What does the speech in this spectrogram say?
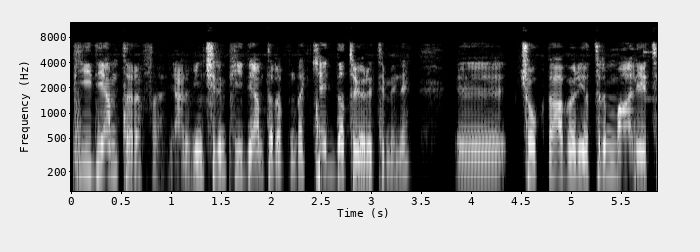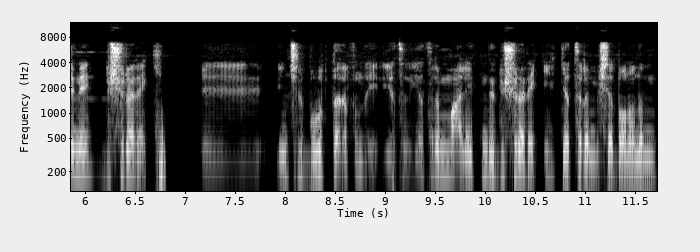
PDM tarafı yani Winchill'in PDM tarafında CAD data yönetimini e, çok daha böyle yatırım maliyetini düşürerek e, Winchill bulut tarafında yatır, yatırım maliyetini de düşürerek ilk yatırım işte donanım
